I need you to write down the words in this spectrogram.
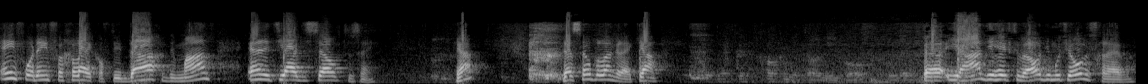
één voor één vergelijken of die dagen, die maand en het jaar hetzelfde zijn. Ja? Dat is heel belangrijk, ja. Uh, ja, die heeft u wel, die moet je overschrijven.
